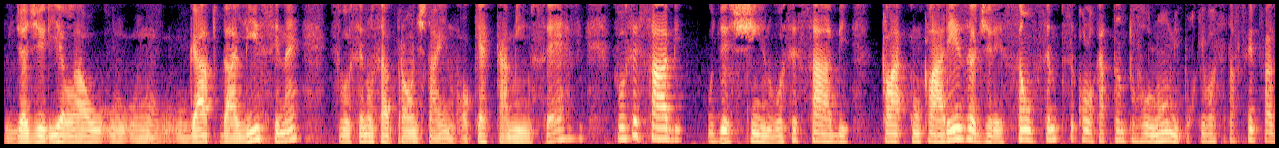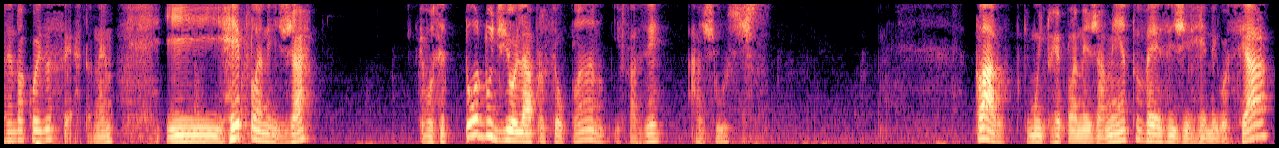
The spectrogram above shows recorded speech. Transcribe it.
já diria lá o, o, o, gato da Alice, né? Se você não sabe para onde está indo, qualquer caminho serve. Se você sabe o destino, você sabe cl com clareza a direção, você não precisa colocar tanto volume, porque você está sempre fazendo a coisa certa, né? E replanejar é você todo dia olhar para o seu plano e fazer ajustes. Claro que muito replanejamento vai exigir renegociar,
